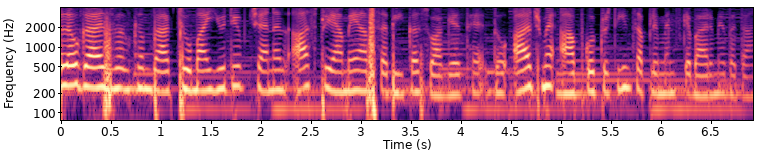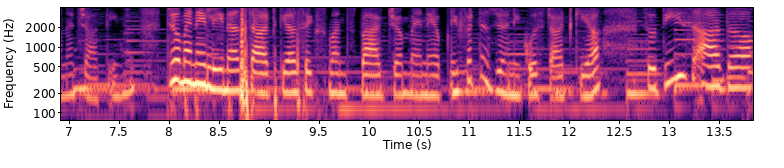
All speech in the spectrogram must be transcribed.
Hello guys welcome back to my YouTube channel आज प्रिया में आप सभी का स्वागत है। तो आज मैं आपको प्रोटीन सप्लीमेंट्स के बारे में बताना चाहती हूँ, जो मैंने लेना स्टार्ट किया सिक्स मंथ्स बैक जब मैंने अपनी फिटनेस जर्नी को स्टार्ट किया। So these are the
